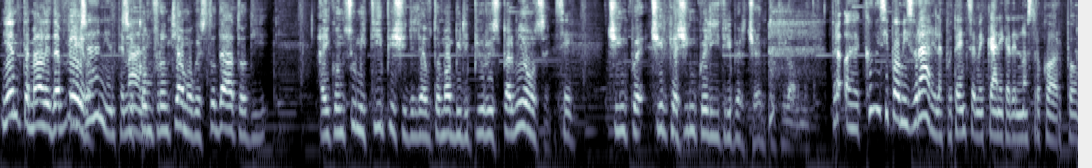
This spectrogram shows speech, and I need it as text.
Niente male davvero niente se male. confrontiamo questo dato di- ai consumi tipici delle automobili più risparmiose, Sì. cinque- circa 5 litri per 100 km. Però eh, come si può misurare la potenza meccanica del nostro corpo?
